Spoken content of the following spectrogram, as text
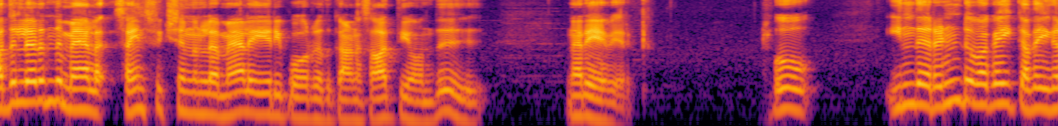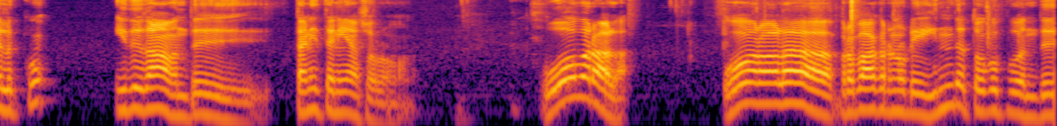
அதுலேருந்து மேலே சயின்ஸ் ஃபிக்ஷனில் மேலே ஏறி போகிறதுக்கான சாத்தியம் வந்து நிறையவே இருக்குது இப்போது இந்த ரெண்டு வகை கதைகளுக்கும் இதுதான் வந்து தனித்தனியாக சொல்லணும். ஓவராலாக ஓவராலாக பிரபாகரனுடைய இந்த தொகுப்பு வந்து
